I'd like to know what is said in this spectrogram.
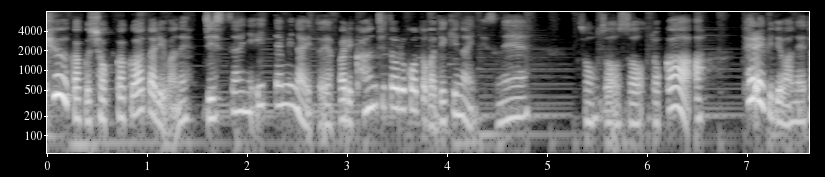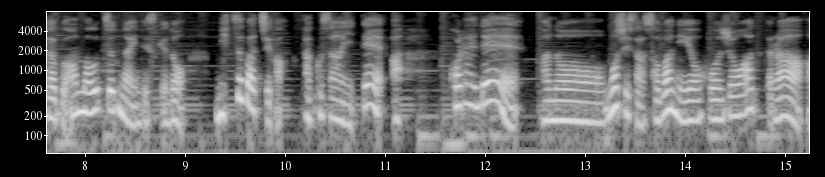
嗅覚、触覚あたりはね、実際に行ってみないとやっぱり感じ取ることができないんですね。そうそうそう。とか、あ、テレビではね、多分あんま映んないんですけど、ミツバチがたくさんいて、あ、これで、あのーもしさ、そばに養蜂場あったら、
